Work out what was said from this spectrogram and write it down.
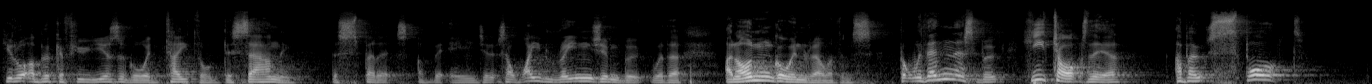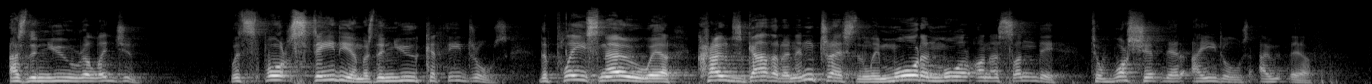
he wrote a book a few years ago entitled Discerning the Spirits of the Age. And it's a wide ranging book with a, an ongoing relevance. But within this book, he talks there about sport as the new religion, with sports stadium as the new cathedrals, the place now where crowds gather, and interestingly, more and more on a Sunday, to worship their idols out there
